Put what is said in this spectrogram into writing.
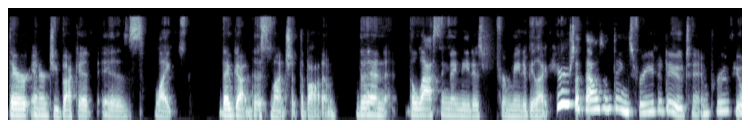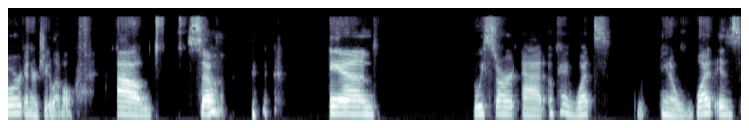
their energy bucket is like they've got this much at the bottom then the last thing they need is for me to be like, here's a thousand things for you to do to improve your energy level. Um, so, and we start at, okay, what's, you know, what is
